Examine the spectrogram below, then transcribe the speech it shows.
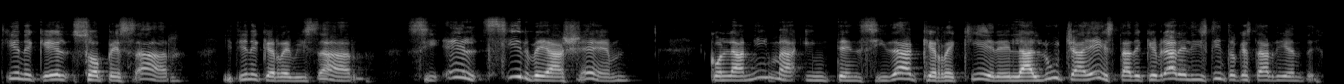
tiene que él sopesar y tiene que revisar si él sirve a Hashem con la misma intensidad que requiere la lucha esta de quebrar el instinto que está ardiente.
